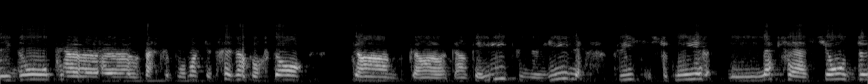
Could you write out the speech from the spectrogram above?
Et donc, euh, parce que pour moi, c'est très important qu'un pays, qu'une ville puisse soutenir la création de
